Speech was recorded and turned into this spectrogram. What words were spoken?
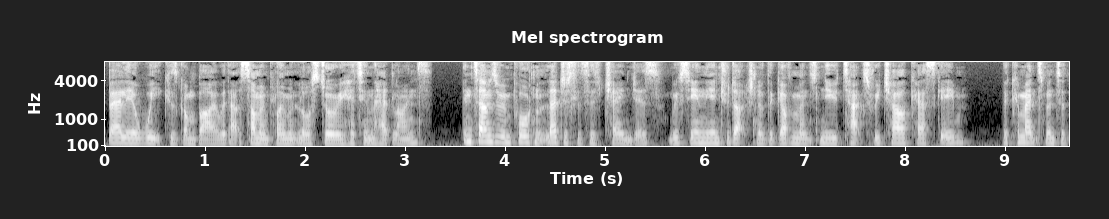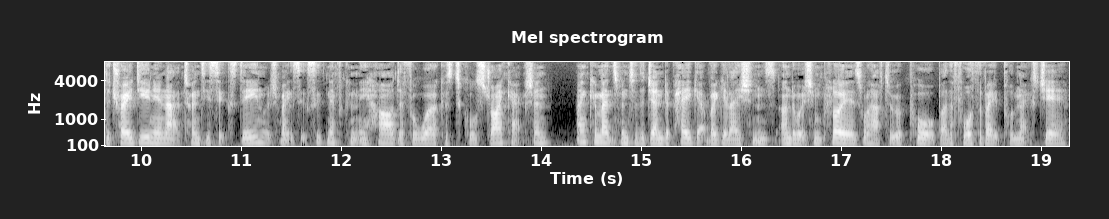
Barely a week has gone by without some employment law story hitting the headlines. In terms of important legislative changes, we've seen the introduction of the government's new tax free childcare scheme, the commencement of the Trade Union Act 2016, which makes it significantly harder for workers to call strike action, and commencement of the gender pay gap regulations, under which employers will have to report by the 4th of April next year.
